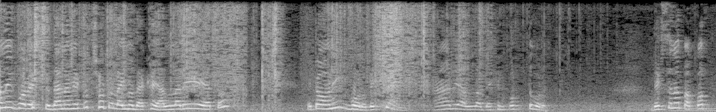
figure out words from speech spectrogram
অনেক বড় এসছে। দেন আমি একটা ছোট লাইনও দেখাই। আল্লাহ রে, এত? এটা অনেক বড়, দেখছেন? আরে আল্লাহ, দেখেন কত বড়। দেখছেন আপা, কত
